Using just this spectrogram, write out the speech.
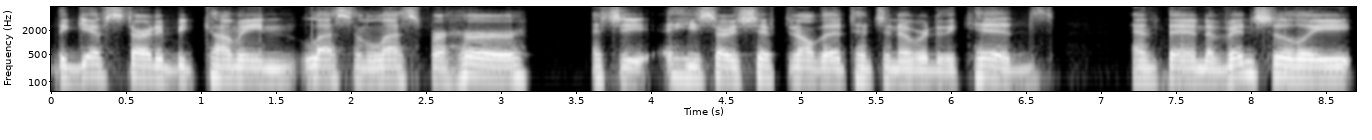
the gifts started becoming less and less for her and she he started shifting all the attention over to the kids. And then eventually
